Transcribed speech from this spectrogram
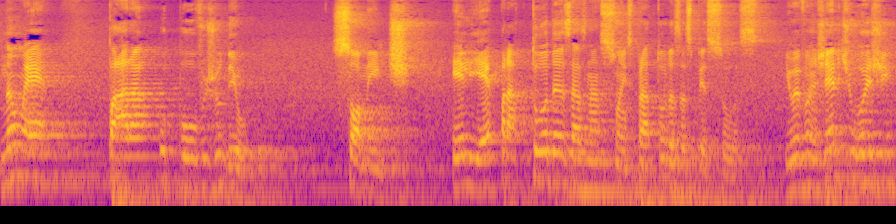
não é para o povo judeu somente, ele é para todas as nações, para todas as pessoas. E o evangelho de hoje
